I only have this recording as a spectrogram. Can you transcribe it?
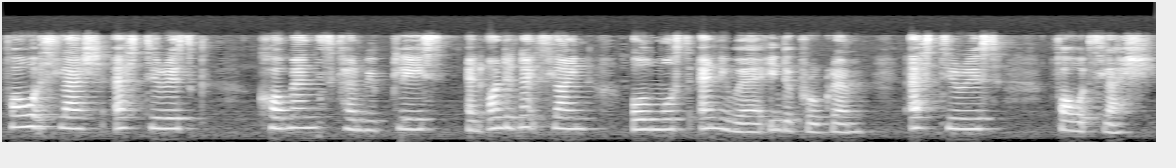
forward slash asterisk comments can be placed and on the next line almost anywhere in the program asterisk forward slash.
